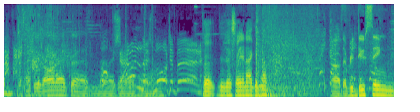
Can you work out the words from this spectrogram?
Good. I did all that good. and then I Sharon, there's go, more to burn. Did, did they say you're not good enough? Uh, they're reducing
